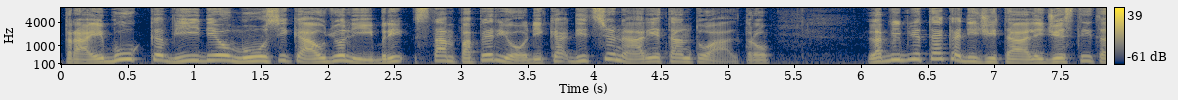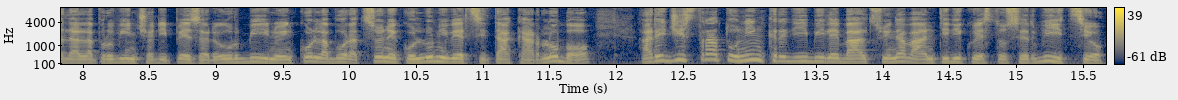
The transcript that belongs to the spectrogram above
tra ebook, video, musica, audiolibri, stampa periodica, dizionari e tanto altro. La biblioteca digitale gestita dalla provincia di Pesaro e Urbino in collaborazione con l'Università Carlo Bo ha registrato un incredibile balzo in avanti di questo servizio,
